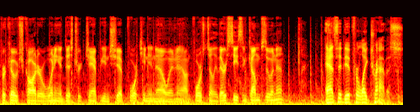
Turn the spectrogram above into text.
for Coach Carter, winning a district championship, 14 and 0, and unfortunately their season comes to an end. As it did for Lake Travis.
